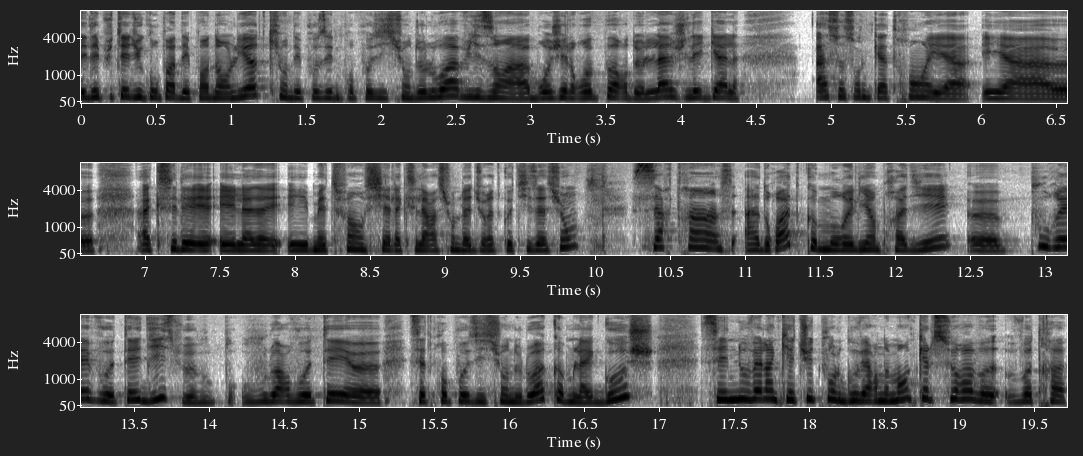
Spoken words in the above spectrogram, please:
les députés du groupe indépendant Lyot qui ont déposé une proposition de loi visant à abroger le report de l'âge légal à 64 ans et à, et à euh, accélérer et, mettre fin aussi à l'accélération de la durée de cotisation. Certains à droite, comme Aurélien Pradier, euh, pourraient voter, disent vouloir voter euh, cette proposition de loi, comme la gauche. C'est une nouvelle inquiétude pour le gouvernement. Quelle sera votre,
